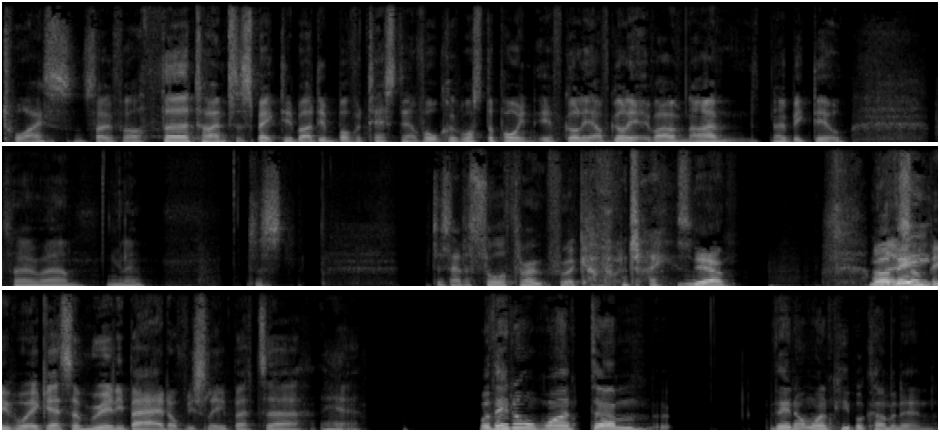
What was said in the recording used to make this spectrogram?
twice so far. Third time suspected, but I didn't bother testing it for because what's the point? If I've got it, I've got it. If I haven't, I haven't. No big deal. So, um, you know, just just had a sore throat for a couple of days. yeah, Well, know they- some people it gets them really bad, obviously, but uh, yeah, Well, they don't want um, they don't want people coming in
